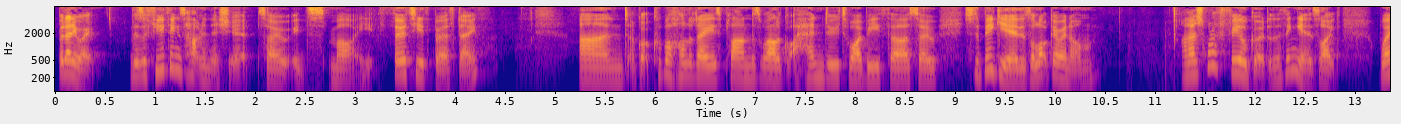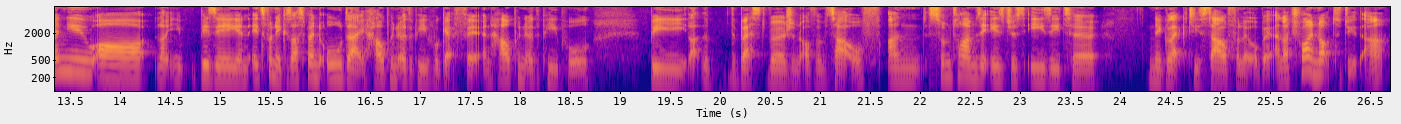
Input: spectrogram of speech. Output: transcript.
But anyway, there's a few things happening this year. So it's my 30th birthday and I've got a couple of holidays planned as well. I've got a hen do to Ibiza, so it's a big year. There's a lot going on, and I just want to feel good. And the thing is, like when you are like busy, and it's funny because I spend all day helping other people get fit and helping other people be like the, the best version of themselves. And sometimes it is just easy to neglect yourself a little bit, and I try not to do that.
